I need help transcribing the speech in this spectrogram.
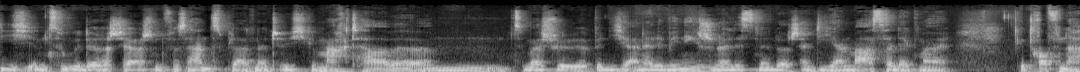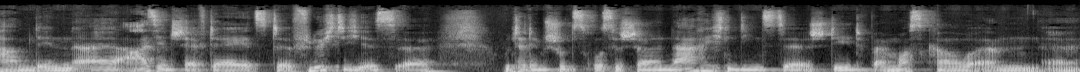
die ich im Zuge der Recherchen fürs Handelsblatt natürlich gemacht habe. Ähm, zum Beispiel bin ich einer der wenigen Journalisten in Deutschland, die Jan Masalek mal getroffen haben, den äh, Asienchef, der jetzt äh, flüchtig ist, äh, unter dem Schutz russischer Nachrichtendienste steht bei Moskau, ähm, äh,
